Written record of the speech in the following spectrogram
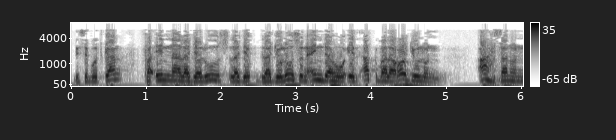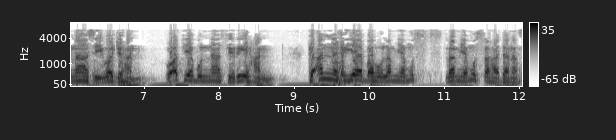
disebutkan, fa inna lajalus lajulusun indahu id akbala rajulun ahsanun nasi wajhan wa atyabun nasi rihan ka'anna thiyabahu lam yamus lam yamussaha danas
